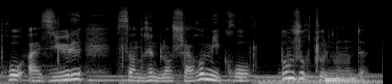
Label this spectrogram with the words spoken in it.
Pro Asyl. Sandrine Blanchard au micro. Bonjour tout le monde.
